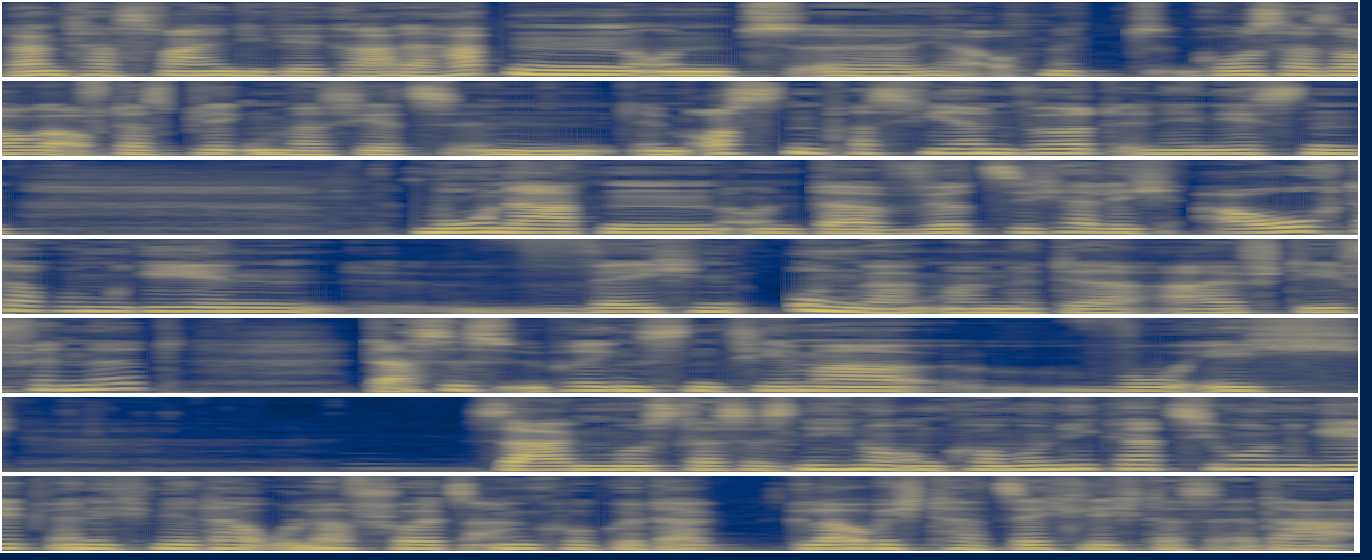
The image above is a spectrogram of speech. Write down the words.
Landtagswahlen, die wir gerade hatten und äh, ja auch mit großer Sorge auf das blicken, was jetzt in, im Osten passieren wird in den nächsten Monaten. Und da wird sicherlich auch darum gehen, welchen Umgang man mit der AfD findet. Das ist übrigens ein Thema, wo ich sagen muss, dass es nicht nur um Kommunikation geht. Wenn ich mir da Olaf Scholz angucke, da glaube ich tatsächlich, dass er da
